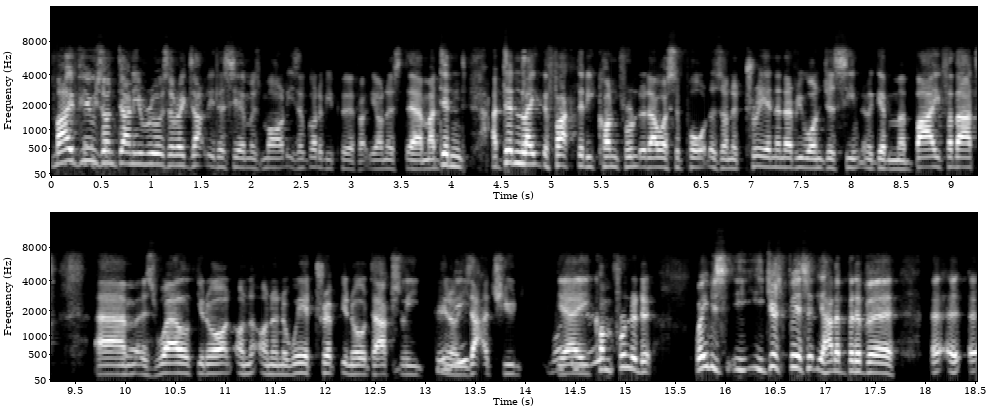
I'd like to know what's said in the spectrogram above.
my, views on Danny Rose are exactly the same as Marty's. I've got to be perfectly honest. Um, I didn't. I didn't like the fact that he confronted our supporters on a train, and everyone just seemed to give him a buy for that. Um, yeah. as well, you know, on, on an away trip, you know, to actually, Did you know, he? his attitude. What yeah, he confronted it. Well, he was he, he, just basically had a bit of a, a, a,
